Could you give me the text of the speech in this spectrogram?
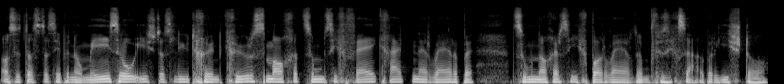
Also, dass das eben noch mehr so ist, dass Leute können Kurs machen können, um sich Fähigkeiten zu erwerben, um nachher sichtbar werden und für sich selber einstehen.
